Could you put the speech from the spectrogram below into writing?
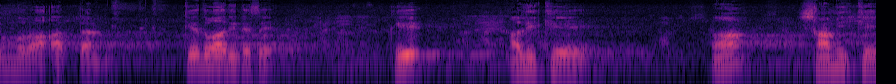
ইমরাআতান। কে দোয়া দিতেছে? কি? আলী কে? স্বামী কে?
